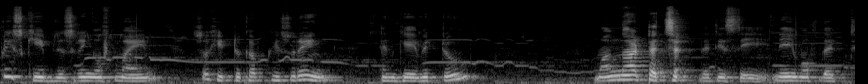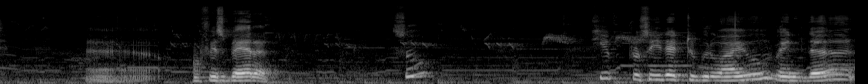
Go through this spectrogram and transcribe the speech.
please keep this ring of mine. So he took up his ring and gave it to Mangatachan, that is the name of that uh, office bearer. So he proceeded to Guru Guruvayur, went there.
